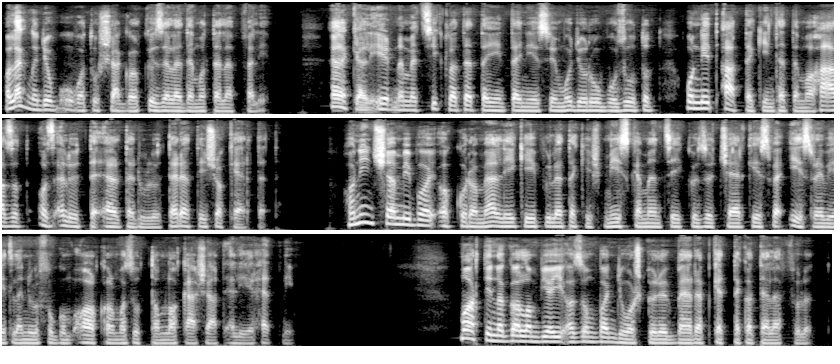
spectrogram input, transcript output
A legnagyobb óvatossággal közeledem a telep felé. El kell érnem egy szikla tetején tenyésző mogyoróbozótot, honnét áttekinthetem a házat, az előtte elterülő teret és a kertet. Ha nincs semmi baj, akkor a melléképületek és mészkemencék között cserkészve észrevétlenül fogom alkalmazottam lakását elérhetni. Martina galambjai azonban gyors körökben repkedtek a telep fölött.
